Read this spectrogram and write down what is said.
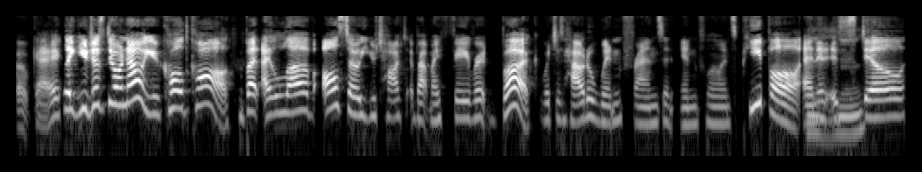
okay. Like you just don't know. You cold call. But I love also, you talked about my favorite book, which is How to Win Friends and Influence People. And it is Mhm. still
